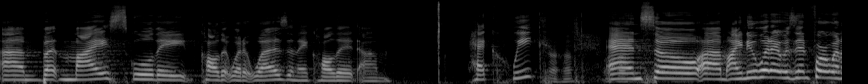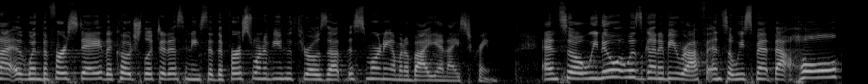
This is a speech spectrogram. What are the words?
Um, but my school, they called it what it was, and they called it um, Heck Week. Uh-huh. Uh-huh. And so um, I knew what I was in for when I when the first day the coach looked at us and he said, "The first one of you who throws up this morning, I'm going to buy you an ice cream." And so we knew it was going to be rough. And so we spent that whole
